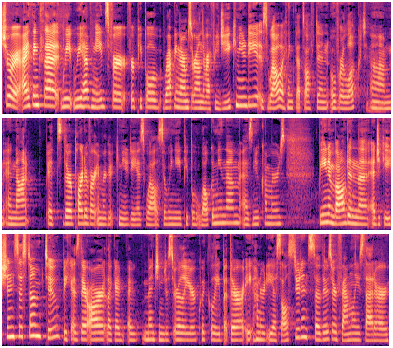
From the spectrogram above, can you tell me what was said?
Sure. I think that we, we have needs for, for people wrapping their arms around the refugee community as well. I think that's often overlooked um, and not. It's they're a part of our immigrant community as well. So we need people welcoming them as newcomers, being involved in the education system too, because there are like I, I mentioned just earlier quickly, but there are 800 ESL students. So those are families that are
